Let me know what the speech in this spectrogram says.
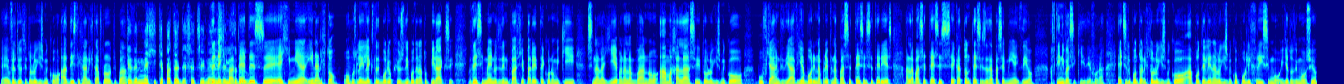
ε, βελτιωθεί το λογισμικό. Αντίστοιχα, ανοιχτά πρότυπα. Και δεν έχει και πατέντες, έτσι. Είναι δεν έχει πατέντες, ε, έχει μια... είναι ανοιχτό, όπως mm. λέει η λέξη. Δηλαδή μπορεί οποιοδήποτε να το πειράξει. Δεν σημαίνει ότι δεν υπάρχει απαραίτητα οικονομική συναλλαγή, επαναλαμβάνω. Άμα χαλάσει το λογισμικό που φτιάχνει τη διάβια, μπορεί να πρέπει να πας σε τέσσερις εταιρείες. Αλλά πας σε τέσσερις σε 104. Δεν θα πας σε μία ή δύο. Αυτή είναι η βασική διαφορά. Έτσι λοιπόν το ανοιχτό λογισμικό αποτελεί ένα λογισμικό πολύ χρήσιμο για το δημόσιο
